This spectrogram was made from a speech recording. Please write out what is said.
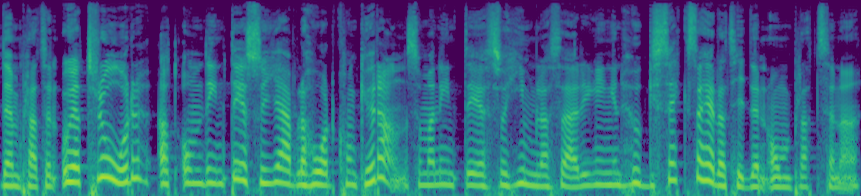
den platsen. Och jag tror att om det inte är så jävla hård konkurrens, om man inte är så himla så här, det är ingen huggsexa hela tiden om platserna,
